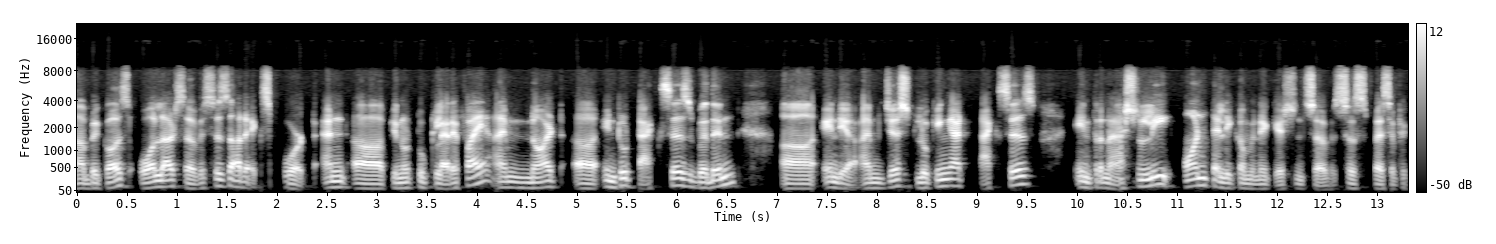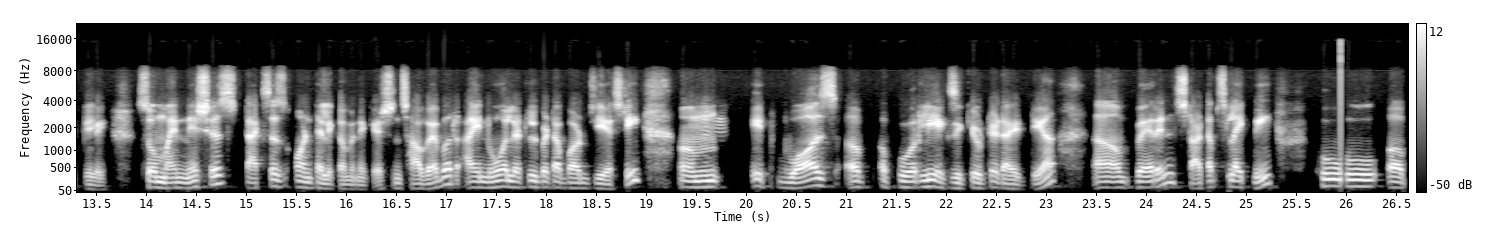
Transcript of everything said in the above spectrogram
uh, because all our services are export. And uh, you know, to clarify, I'm not uh, into taxes within uh, India. I'm just looking at taxes internationally on telecommunication services specifically. So my niche is taxes on telecommunications. However, I know a little bit about GST. Um, it was a, a, poorly executed idea, uh, wherein startups like me, who who, uh,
